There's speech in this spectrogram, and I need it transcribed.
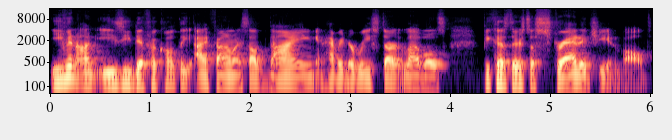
Even on easy difficulty, I found myself dying and having to restart levels because there's a strategy involved.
